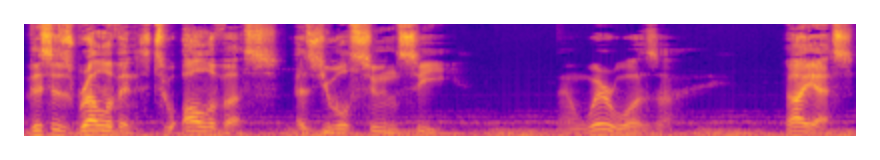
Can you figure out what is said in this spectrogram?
This is relevant to all of us, as you will soon see. Now, where was I? Ah, yes.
